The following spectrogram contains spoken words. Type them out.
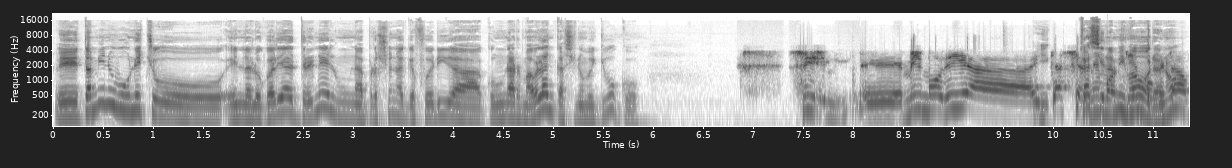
Eh, también hubo un hecho en la localidad de Trenel, una persona que fue herida con un arma blanca, si no me equivoco. Sí, eh, mismo día y, casi, casi a la misma hora, ¿no?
